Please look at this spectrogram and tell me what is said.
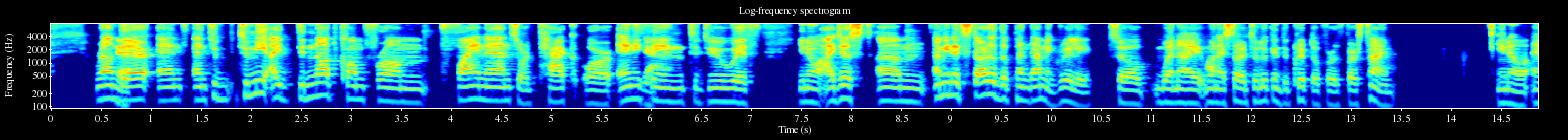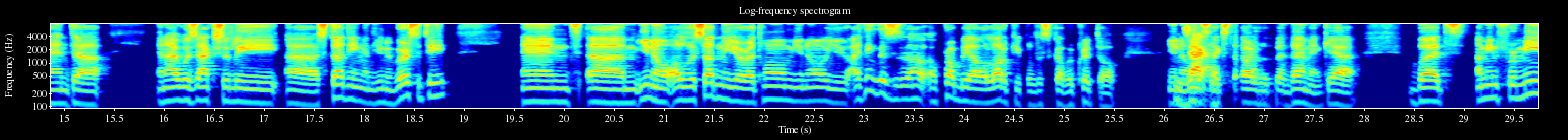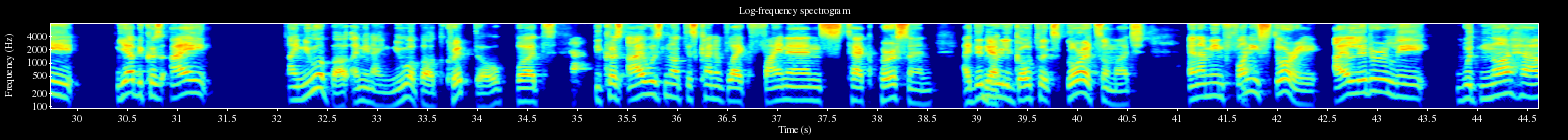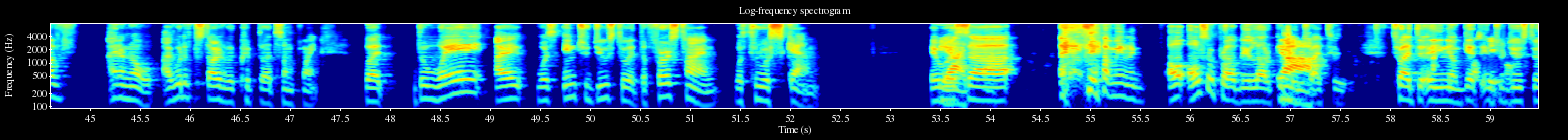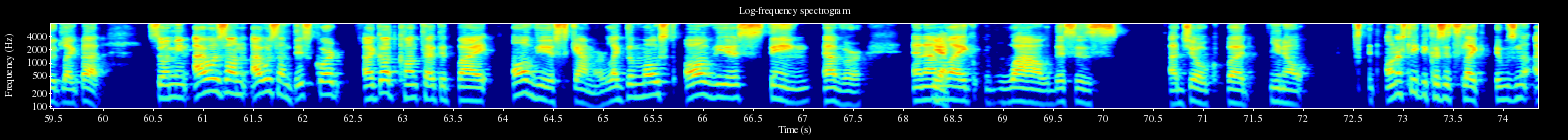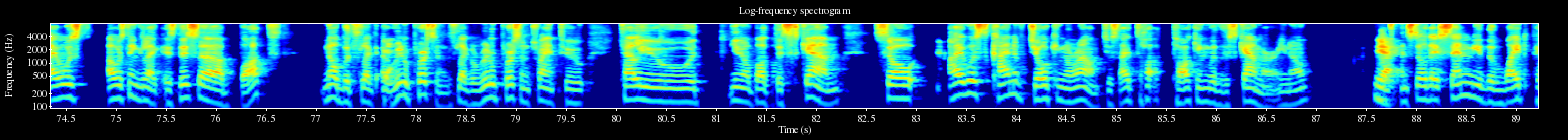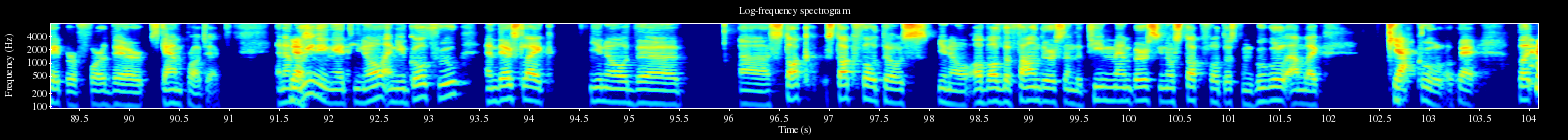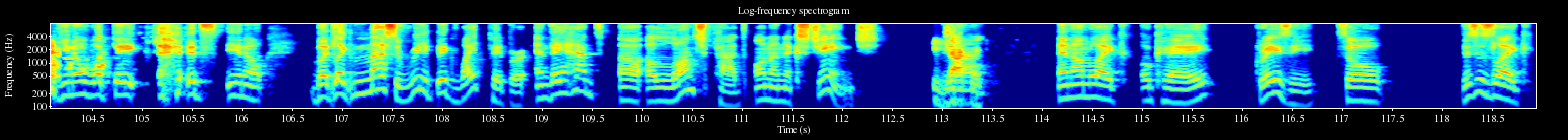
around yeah. there and and to to me i did not come from finance or tech or anything yeah. to do with you know i just um i mean it started the pandemic really so when i when i started to look into crypto for the first time you know and uh and i was actually uh studying at university and um you know all of a sudden you're at home you know you i think this is how, probably how a lot of people discover crypto you know exactly. it's like start of the pandemic yeah but i mean for me yeah because i i knew about i mean i knew about crypto but yeah. because i was not this kind of like finance tech person i didn't yeah. really go to explore it so much. And i mean funny story i literally would not have i don't know i would have started with crypto at some point. But the way i was introduced to it the first time was through a scam. It yeah. was uh yeah i mean also probably a lot of people try to try to you know get introduced to it like that so I mean, I was on I was on Discord. I got contacted by obvious scammer, like the most obvious thing ever. And I'm yeah. like, wow, this is a joke. But you know, honestly, because it's like it was not I was I was thinking like, is this a bot? No, but it's like yeah. a real person. It's like a real person trying to tell you, you know, about this scam. So I was kind of joking around, just I talk, talking with the scammer, you know. Yeah. And so they send me the white paper for their scam project. And I'm yes. reading it, you know, and you go through and there's like, you know, the uh, stock stock photos, you know, of all the founders and the team members, you know, stock photos from Google. I'm like, yeah, cool, okay. But you know what they it's, you know, but like massive, really big white paper. And they had uh, a launch pad on an exchange. Exactly. You know? And I'm like, okay, crazy. So this is like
